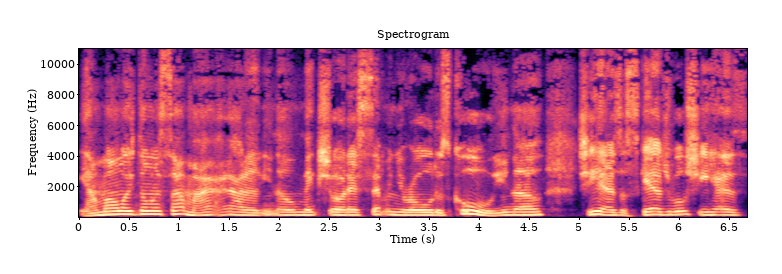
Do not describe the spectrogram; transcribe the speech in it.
Yeah, I'm always doing something. I, I gotta, you know, make sure that seven year old is cool. You know, she has a schedule. She has,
